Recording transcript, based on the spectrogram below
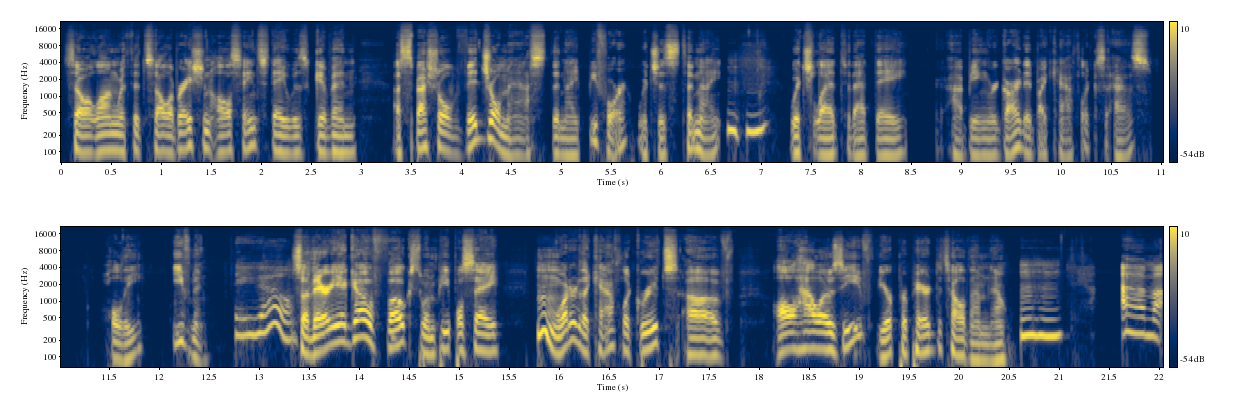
So, along with its celebration, All Saints' Day was given a special vigil mass the night before, which is tonight, Mm-hmm. which led to that day uh, being regarded by Catholics as Holy Evening. There you go. So, there you go, folks. When people say, hmm, what are the Catholic roots of All Hallows Eve? You're prepared to tell them now. Mm-hmm. Um,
